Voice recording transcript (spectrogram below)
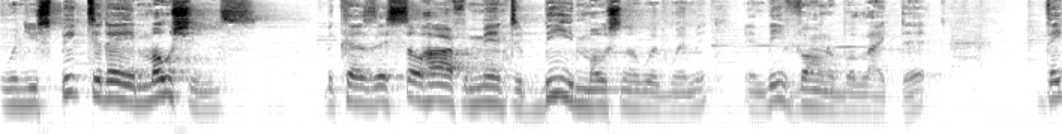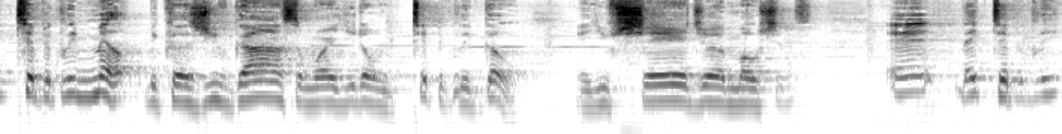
When you speak to their emotions, because it's so hard for men to be emotional with women and be vulnerable like that. They typically melt because you've gone somewhere you don't typically go and you've shared your emotions and they typically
